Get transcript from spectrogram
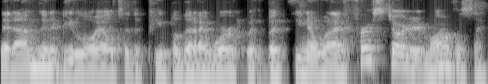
that i'm going to be loyal to the people that i work with but you know when i first started at marvel it's like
